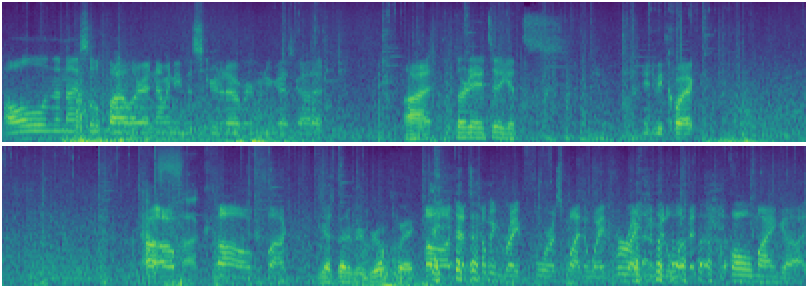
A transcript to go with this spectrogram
All in a nice little pile. Alright, now we need to scoot it over when you guys got it. Alright, 38 tickets. Need to be quick. Uh oh. fuck. Oh fuck. You guys better be real quick. Oh, that's coming right for us, by the way. We're right in the middle of it. Oh my god.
